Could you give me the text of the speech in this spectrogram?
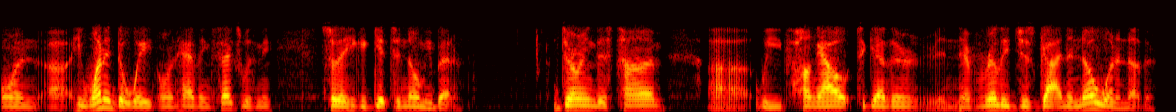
on uh he wanted to wait on having sex with me so that he could get to know me better. During this time, uh, we've hung out together and have really just gotten to know one another.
